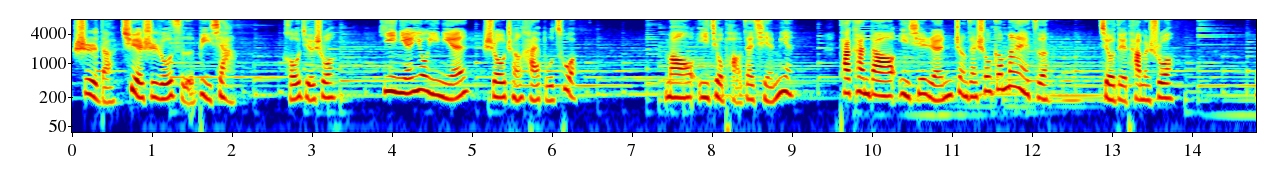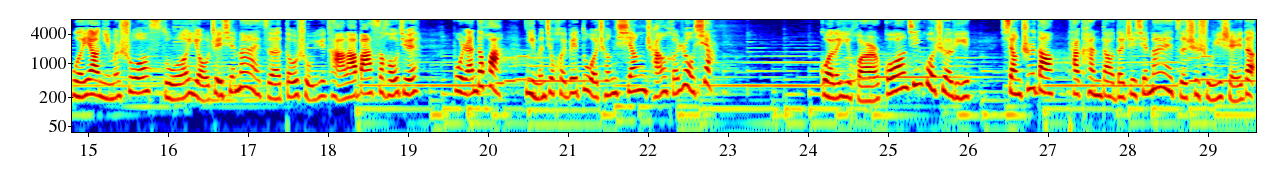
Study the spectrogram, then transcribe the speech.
是的，确实如此，陛下。”侯爵说：“一年又一年，收成还不错。”猫依旧跑在前面，他看到一些人正在收割麦子。就对他们说：“我要你们说，所有这些麦子都属于卡拉巴斯侯爵，不然的话，你们就会被剁成香肠和肉馅儿。”过了一会儿，国王经过这里，想知道他看到的这些麦子是属于谁的。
